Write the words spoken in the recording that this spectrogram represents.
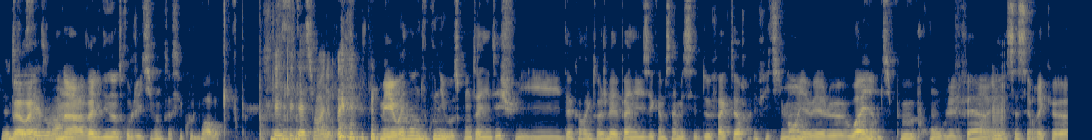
notre bah ouais, On a validé notre objectif, donc ça c'est cool, bravo. Félicitations à nous. mais ouais, non, du coup, niveau spontanéité, je suis d'accord avec toi, je l'avais pas analysé comme ça, mais c'est deux facteurs. Effectivement, il y avait le why un petit peu, pourquoi on voulait le faire, et mm. ça, c'est vrai que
